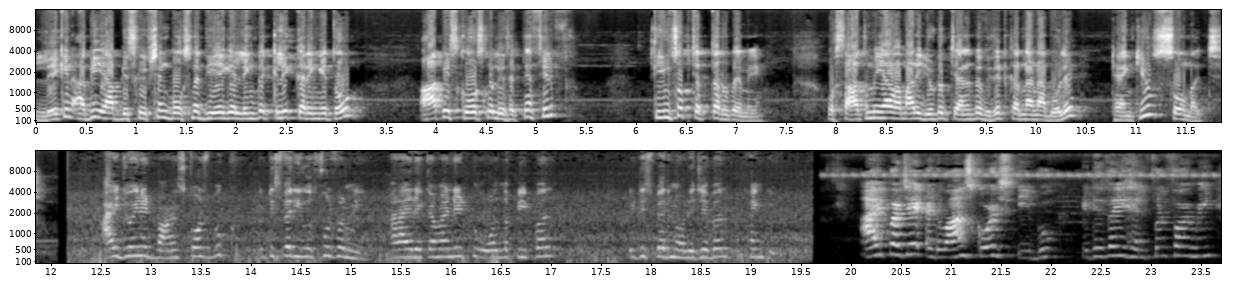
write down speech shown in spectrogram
लेकिन अभी आप डिस्क्रिप्शन बॉक्स में दिए गए लिंक पे क्लिक करेंगे तो आप इस कोर्स को ले सकते हैं सिर्फ़ तीन सौ पचहत्तर रुपये में और साथ में आप हमारे यूट्यूब चैनल पे विज़िट करना ना बोले thank you so much I joined advanced course it is very useful useful for me and I recommend it to all the people. It is very knowledgeable. Thank you. I purchased advanced course ebook. It is very helpful for me.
